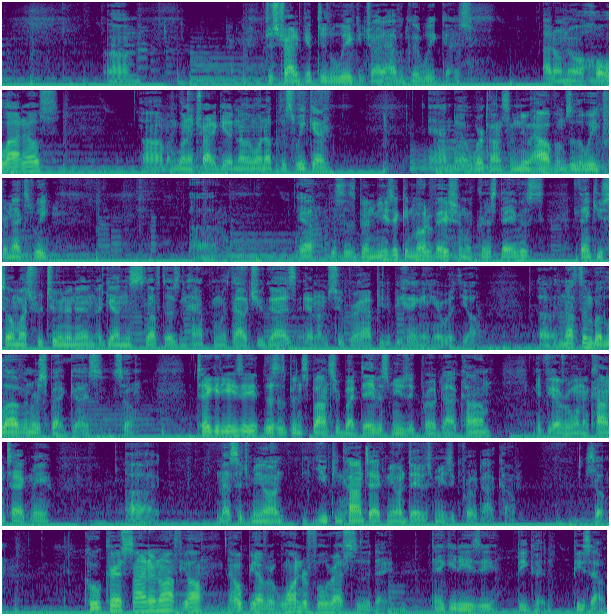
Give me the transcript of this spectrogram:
Um, just try to get through the week and try to have a good week, guys. I don't know a whole lot else. Um, I'm going to try to get another one up this weekend and uh, work on some new albums of the week for next week. Uh, yeah, this has been Music and Motivation with Chris Davis. Thank you so much for tuning in. Again, this stuff doesn't happen without you guys, and I'm super happy to be hanging here with y'all. Uh, nothing but love and respect, guys. So take it easy. This has been sponsored by DavisMusicPro.com. If you ever want to contact me, uh, message me on. You can contact me on DavisMusicPro.com. So, cool, Chris, signing off, y'all. I hope you have a wonderful rest of the day. Take it easy. Be good. Peace out.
